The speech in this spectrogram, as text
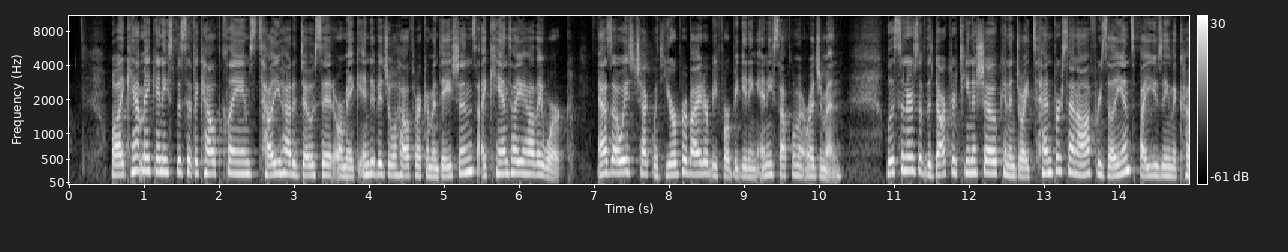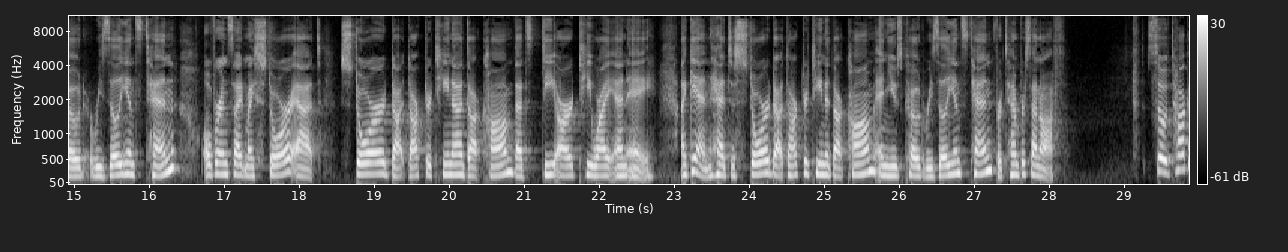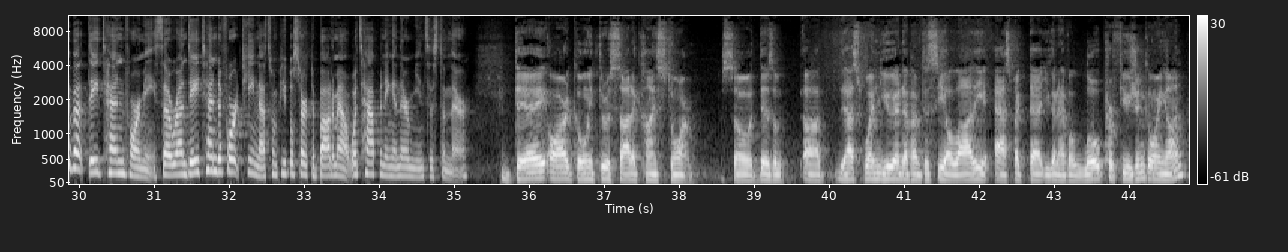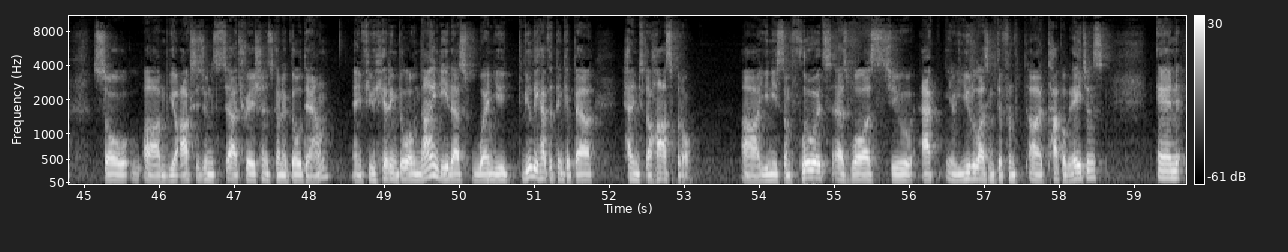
While I can't make any specific health claims, tell you how to dose it, or make individual health recommendations, I can tell you how they work. As always, check with your provider before beginning any supplement regimen. Listeners of the Dr. Tyna Show can enjoy 10% off Resilience by using the code Resilience10 over inside my store at store.drtyna.com. That's D R T Y N A. Again, head to store.drtyna.com and use code Resilience10 for 10% off. So, talk about day 10 for me. So, around day 10 to 14, that's when people start to bottom out. What's happening in their immune system there? They are going through a cytokine storm. So, there's a uh, that's when you end up having to see a lot of the aspect that you're going to have a low perfusion going on. So, um, your oxygen saturation is going to go down. And if you're hitting below 90, that's when you really have to think about heading to the hospital. Uh, you need some fluids as well as to act, you know, utilizing different uh, type of agents and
